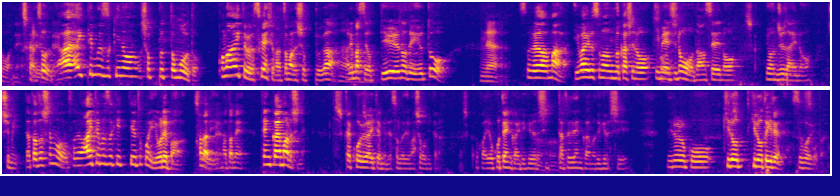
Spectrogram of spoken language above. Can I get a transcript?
のはね確かに。そうだね。あアイテム好きのショップと思うとこのアイテムが好きな人が集まるショップがありますよっていうので言うとね。それはまあいわゆるその昔のイメージの男性の40代の趣味。だったとしてもそれはアイテム好きっていうところによればかなりまたね展開もあるしね。じゃあこういうアイテムで揃えましょうみたいな確かとか横展開できるし縦展開もできるし。いろいろこう機動機動的だよね。すごい。そうだね。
